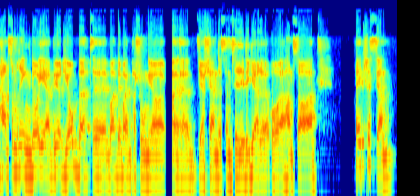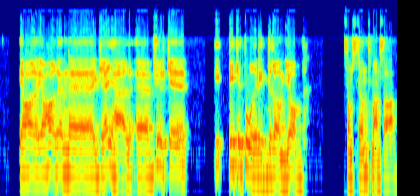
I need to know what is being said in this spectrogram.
han som ringde och erbjöd jobbet, det var en person jag, jag kände sedan tidigare och han sa Hej Christian, jag har, jag har en grej här. Vilke, vilket vore ditt drömjobb? Som stuntman, sa han.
